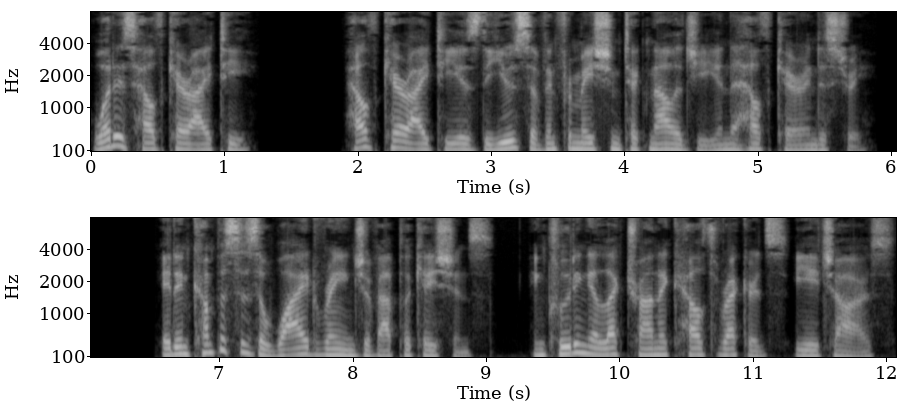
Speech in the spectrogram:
What is healthcare IT? Healthcare IT is the use of information technology in the healthcare industry. It encompasses a wide range of applications, including electronic health records EHRs,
